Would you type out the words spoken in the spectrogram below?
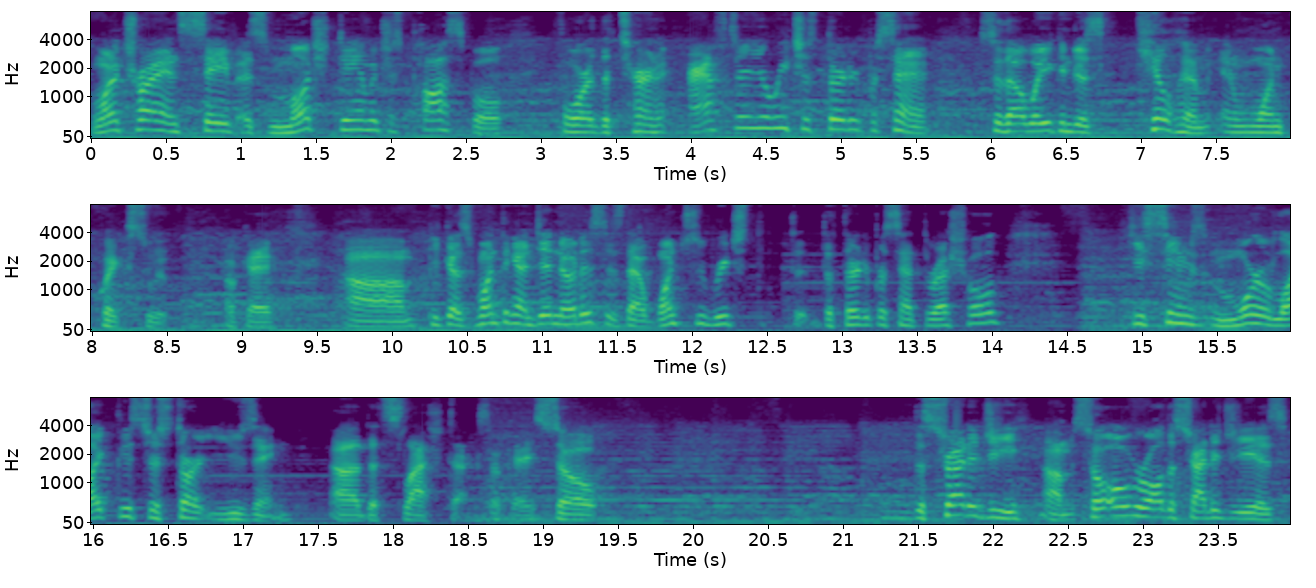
you want to try and save as much damage as possible for the turn after you reach his 30%, so that way you can just kill him in one quick swoop. Okay, um, because one thing I did notice is that once you reach the 30% threshold, he seems more likely to start using uh, the slash attacks. Okay, so the strategy, um, so overall the strategy is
